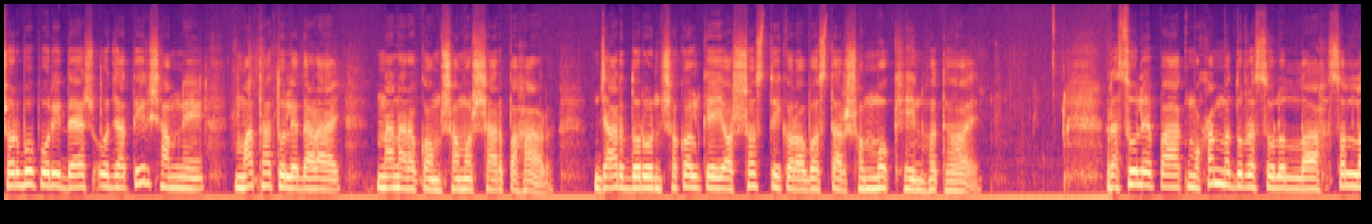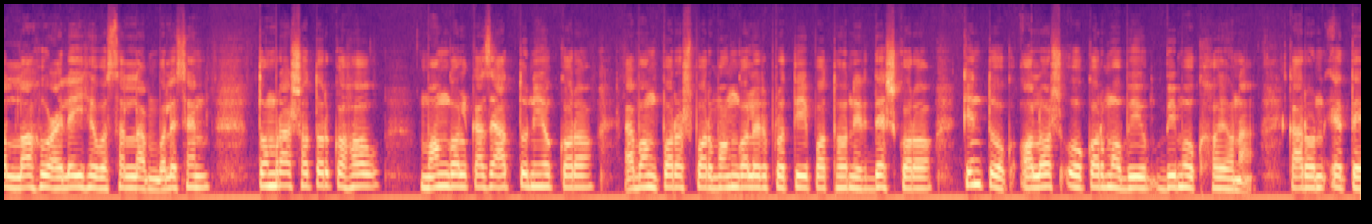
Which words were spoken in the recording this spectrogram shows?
সর্বোপরি দেশ ও জাতির সামনে মাথা তুলে দাঁড়ায় নানা রকম সমস্যার পাহাড়, যার দরুন সকলকেই অস্বস্তিকর অবস্থার সম্মুখীন হতে হয়। রাসুলে পাক মোহাম্মদুর রসুল্লাহ সাল্লাহু আলাইহি ওসাল্লাম বলেছেন, তোমরা সতর্ক হও মঙ্গল কাজে আত্মনিয়োগ করো এবং পরস্পর মঙ্গলের প্রতি পথ নির্দেশ করো, কিন্তু অলস ও কর্ম বিমুখ হয় না, কারণ এতে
